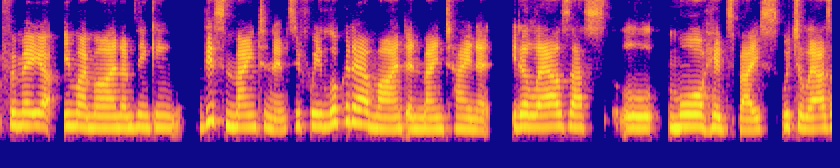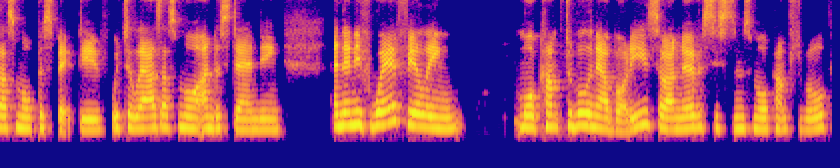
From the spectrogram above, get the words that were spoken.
for me uh, in my mind, I'm thinking this maintenance, if we look at our mind and maintain it, it allows us l- more headspace, which allows us more perspective, which allows us more understanding. And then if we're feeling more comfortable in our bodies, so our nervous system's more comfortable,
